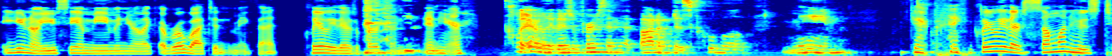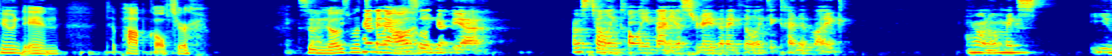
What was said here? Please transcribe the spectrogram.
you know, you see a meme and you're like, a robot didn't make that. Clearly, there's a person in here. Clearly, there's a person that thought of this cool meme. Yeah, clearly, there's someone who's tuned in to pop culture Exactly. who knows what's and going I also on. got, yeah. I was telling Colleen that yesterday that I feel like it kind of like I don't know makes you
